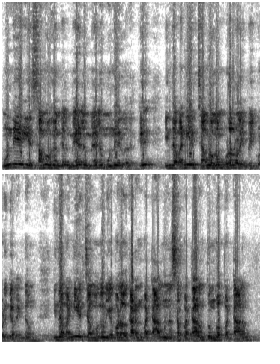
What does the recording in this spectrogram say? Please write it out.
முன்னேறிய சமூகங்கள் மேலும் மேலும் முன்னேறுவதற்கு இந்த வன்னியர் சமூகம் உடல் உழைப்பை கொடுக்க வேண்டும். இந்த வன்னியர் சமூகம் எவ்வளவு கடன்பட்டாலும் நஷ்டப்பட்டாலும் துன்பப்பட்டாலும்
